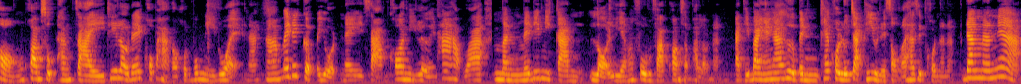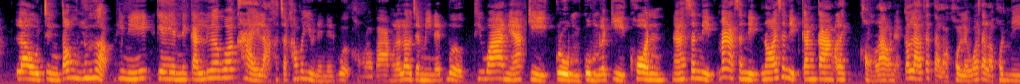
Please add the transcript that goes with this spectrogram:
ของความสุขทางใจที่เราได้คบหากับคนพวกนี้ด้วยนะนะไม่ได้เกิดประโยชน์ใน3ข้อนี้เลย ถ้าหากว่ามันไม่ได้มีการหล่อเลี้ยงฟูมฟักความสัมพันธ์เหล่านั้น อธิบายง่ายๆ คือเป็นแค่คนรู้จักที่อยู่ใน 250 คนนั้นนะดังนั้นเนี่ย เราจึงต้องเลือกทีนี้เกณฑ์ในการเลือกว่าใครล่ะจะเข้ามาอยู่ใน network ของเราบ้าง แล้วเราจะมี network ที่ว่านี้กี่กลุ่มกลุ่มละกี่คนนะสนิทมากสนิทน้อยสนิทกลางๆ อะไรของเราเนี่ยก็แล้วแต่แต่ละคนเลยว่าแต่ละคนมี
